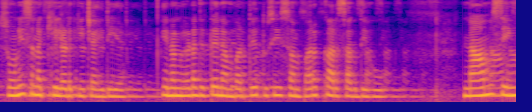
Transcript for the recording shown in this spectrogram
ਸੋਹਣੀ ਸੁਨੱਖੀ ਲੜਕੀ ਚਾਹੀਦੀ ਹੈ। ਇਹਨਾਂ ਨੂੰ ਹੇਠਾਂ ਦਿੱਤੇ ਨੰਬਰ ਤੇ ਤੁਸੀਂ ਸੰਪਰਕ ਕਰ ਸਕਦੇ ਹੋ। ਨਾਮ ਸਿੰਘ,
